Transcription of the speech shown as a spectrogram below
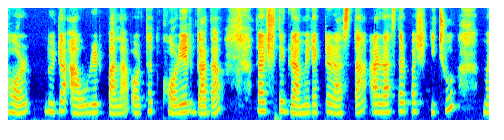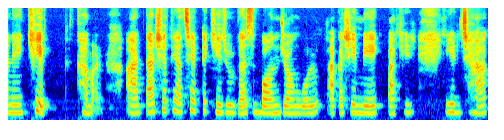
ঘর, দুইটা আউরের পালা, অর্থাৎ খড়ের গাদা, তার সাথে গ্রামের একটা রাস্তা আর রাস্তার পাশে কিছু মানে ক্ষেত, খামার। আর তার সাথে আছে একটা খেজুর গাছ, বন জঙ্গল, আকাশে মেঘ, পাখির, এর ঝাঁক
